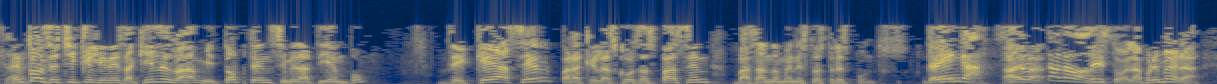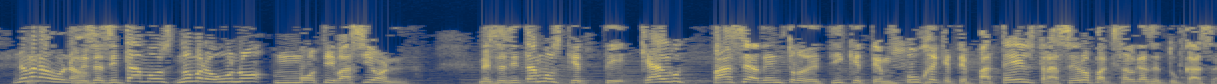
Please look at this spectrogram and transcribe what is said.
Claro. Entonces, chiquilines, aquí les va mi top ten, si me da tiempo, de qué hacer para que las cosas pasen basándome en estos tres puntos. ¿Ok? Venga, Ahí va. Listo, la primera. Número uno. Necesitamos, número uno, motivación. Necesitamos que, te- que algo pase adentro de ti, que te empuje, que te patee el trasero para que salgas de tu casa.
